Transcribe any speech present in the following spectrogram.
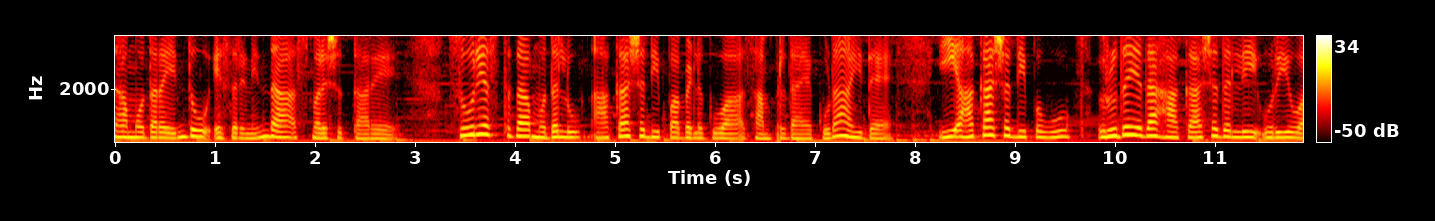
ದಾಮೋದರ ಎಂದು ಹೆಸರಿನಿಂದ ಸ್ಮರಿಸುತ್ತಾರೆ. ಸೂರ್ಯಾಸ್ತದ ಮೊದಲು ಆಕಾಶದೀಪ ಬೆಳಗುವ ಸಂಪ್ರದಾಯ ಕೂಡ ಇದೆ. ಈ ಆಕಾಶದೀಪವು ಹೃದಯದ ಆಕಾಶದಲ್ಲಿ ಉರಿಯುವ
